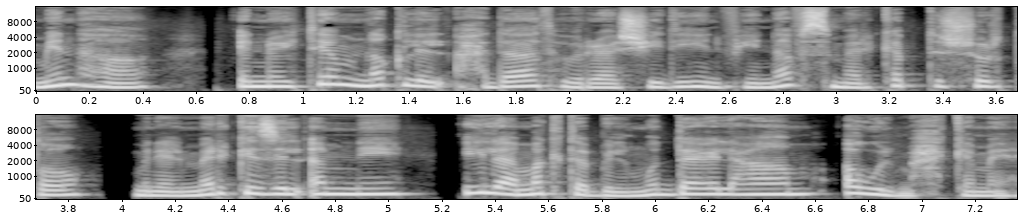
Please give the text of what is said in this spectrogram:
منها إنه يتم نقل الأحداث والراشدين في نفس مركبة الشرطة من المركز الأمني إلى مكتب المدعي العام أو المحكمة.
